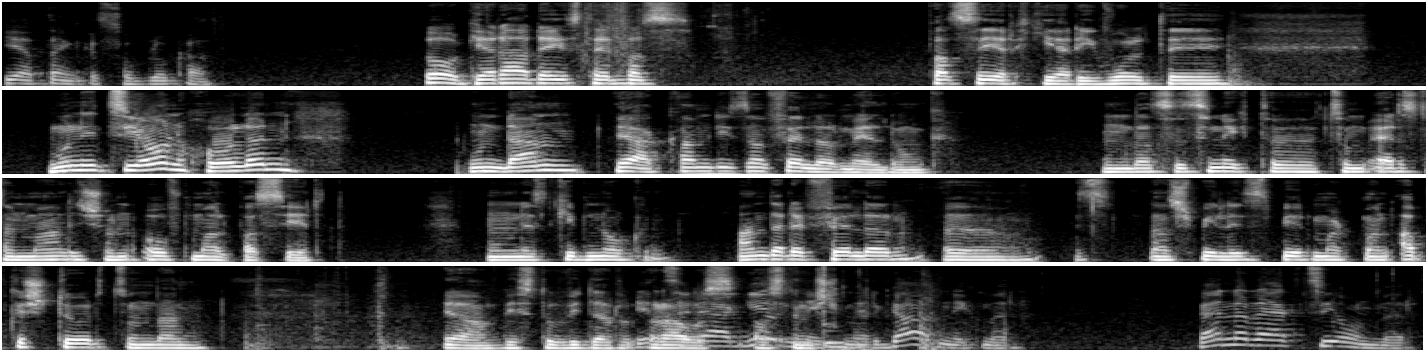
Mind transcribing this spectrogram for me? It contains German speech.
Ja, danke, so blockiert. So, gerade ist etwas passiert hier. Ich wollte Munition holen und dann, ja, kam diese Fehlermeldung. Und das ist nicht äh, zum ersten Mal, ist schon oft mal passiert. Und es gibt noch andere Fehler. Äh, ist, das Spiel ist, wird manchmal abgestürzt und dann, ja, bist du wieder Jetzt raus aus dem nicht Spiel. mehr, gar nicht mehr. Keine Reaktion mehr.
